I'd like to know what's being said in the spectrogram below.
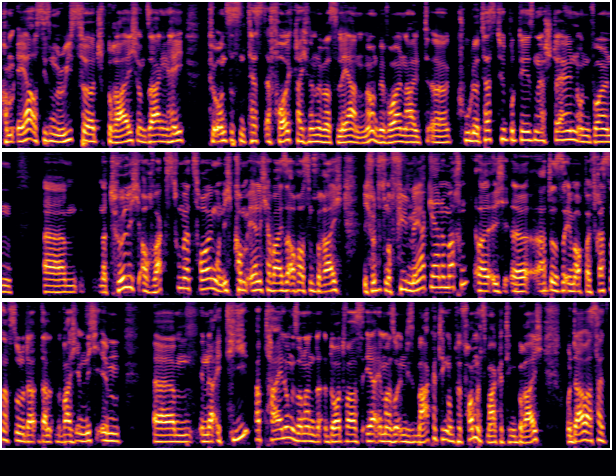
kommen eher aus diesem Research-Bereich und sagen, hey, für uns ist ein Test erfolgreich, wenn wir was lernen. Ne? Und wir wollen halt äh, coole Testhypothesen erstellen und wollen ähm, natürlich auch Wachstum erzeugen. Und ich komme ehrlicherweise auch aus dem Bereich, ich würde es noch viel mehr gerne machen, weil ich äh, hatte es eben auch bei Fressnapf so, da, da war ich eben nicht im ähm, in der IT-Abteilung, sondern dort war es eher immer so in diesem Marketing- und Performance-Marketing-Bereich. Und da war es halt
